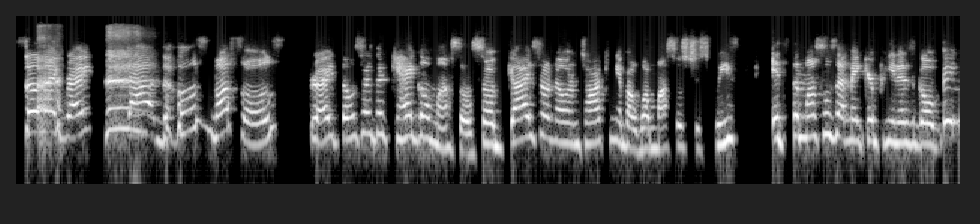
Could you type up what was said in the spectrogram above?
So like right that those muscles right those are the kegel muscles. So if guys don't know what i'm talking about what muscles to squeeze it's the muscles that make your penis go bing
